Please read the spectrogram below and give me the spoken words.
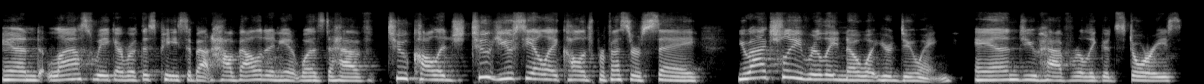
And last week, I wrote this piece about how validating it was to have two college, two UCLA college professors say, you actually really know what you're doing and you have really good stories.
